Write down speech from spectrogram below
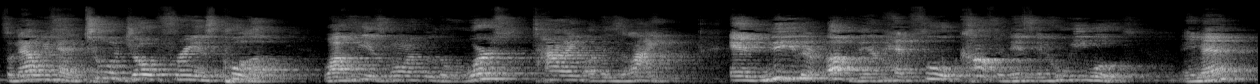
So now we've had two of Job's friends pull up while he is going through the worst time of his life. And neither of them had full confidence in who he was. Amen?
